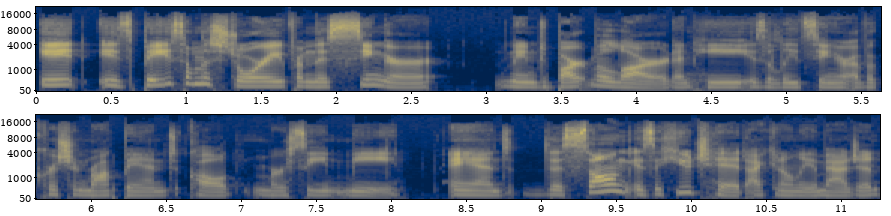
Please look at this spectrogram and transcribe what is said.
it is based on the story from this singer named Bart Millard, and he is the lead singer of a Christian rock band called MercyMe. And the song is a huge hit, I can only imagine.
